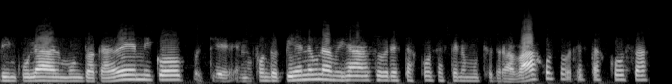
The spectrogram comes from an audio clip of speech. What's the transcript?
vinculada al mundo académico, que en el fondo tiene una mirada sobre estas cosas, tiene mucho trabajo sobre estas cosas.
